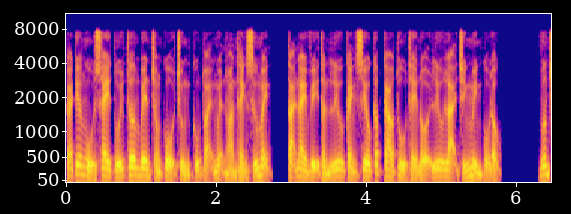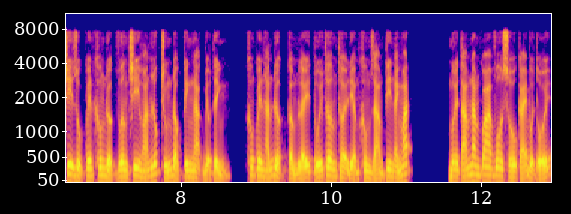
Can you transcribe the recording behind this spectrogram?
cái kia ngủ say túi thơm bên trong cổ trùng cũng toại nguyện hoàn thành sứ mệnh, tại này vị thần lưu cảnh siêu cấp cao thủ thể nội lưu lại chính mình cổ độc. Vương chi dục quên không được vương chi hoán lúc chúng độc kinh ngạc biểu tình, không quên hắn được cầm lấy túi thơm thời điểm không dám tin ánh mắt. Mười tám năm qua vô số cái buổi tối,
